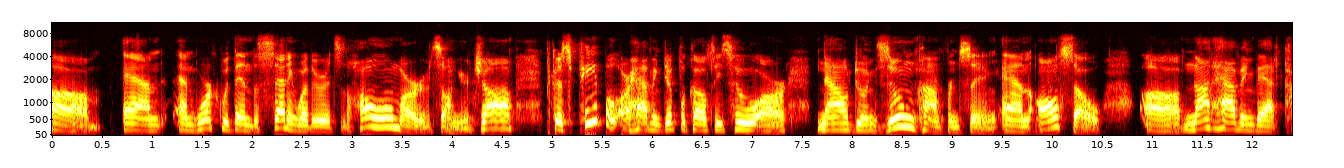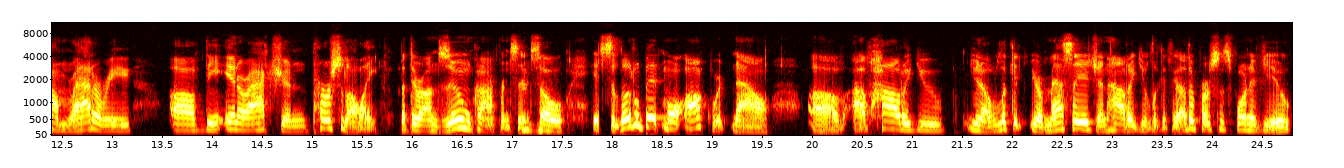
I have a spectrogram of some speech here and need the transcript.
Um, and and work within the setting, whether it's the home or it's on your job, because people are having difficulties who are now doing Zoom conferencing and also uh, not having that camaraderie of the interaction personally, but they're on Zoom conferencing. Mm-hmm. So it's a little bit more awkward now of, of how do you you know look at your message and how do you look at the other person's point of view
